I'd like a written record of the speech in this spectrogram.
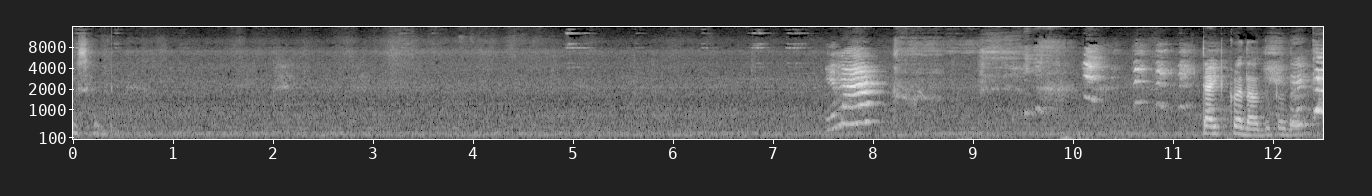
ওই সাইডে টাইট করে দাও দুটো দাও এটা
